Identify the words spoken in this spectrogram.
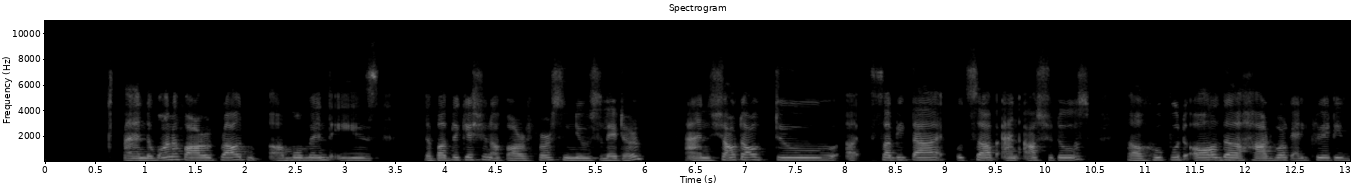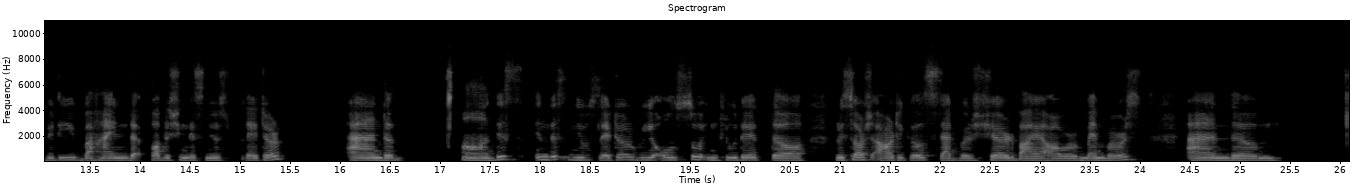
And one of our proud uh, moment is the publication of our first newsletter. And shout out to uh, Sabita, Utsav, and Ashutosh, uh, who put all the hard work and creativity behind publishing this newsletter. And uh, this in this newsletter, we also included the research articles that were shared by our members, and um,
